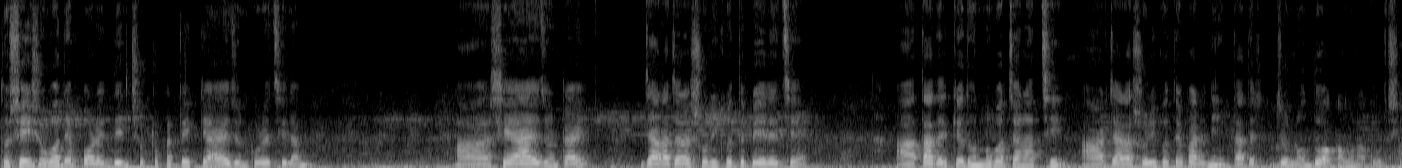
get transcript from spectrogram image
তো সেই সুবাদে পরের দিন ছোট্টখাটো একটি আয়োজন করেছিলাম। সেই আয়োজনটায় যারা যারা শরিক হতে পেরেছে তাদেরকে ধন্যবাদ জানাচ্ছি। আর যারা শরিক হতে পারেনি, তাদের জন্য দোয়া কামনা করছি।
